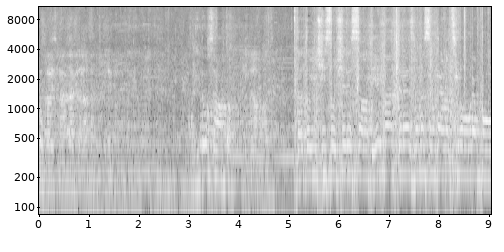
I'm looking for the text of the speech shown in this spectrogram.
koukali jsme na to, jak to řekl. A líbilo se vám to? Líbilo moc. Startovní číslo 61, které zveme semka na cílovou rampu.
